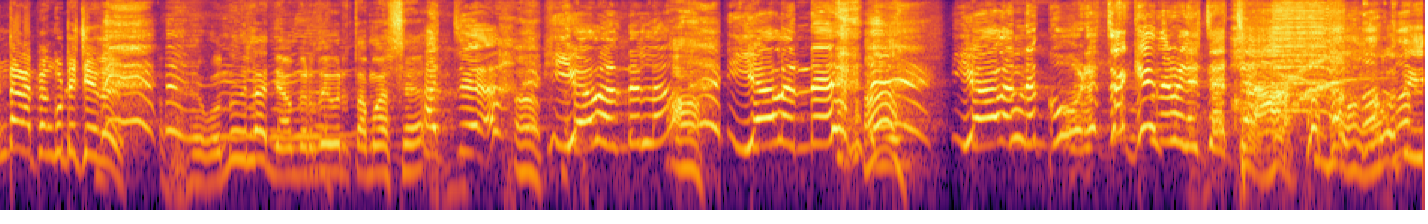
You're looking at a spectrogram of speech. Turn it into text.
എന്താണ് പെൺകുട്ടി ചെയ്തത്? ഒന്നുമില്ല ഞാൻ വെറുതെ ഒരു തമാശ. ഇയാളുണ്ടല്ലോ ഇയാളെന്നെ. ഇയാളെന്നെ കൂടച്ചക്കെന്ന് വിളിച്ചച്ചാ ഭഗവതി.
